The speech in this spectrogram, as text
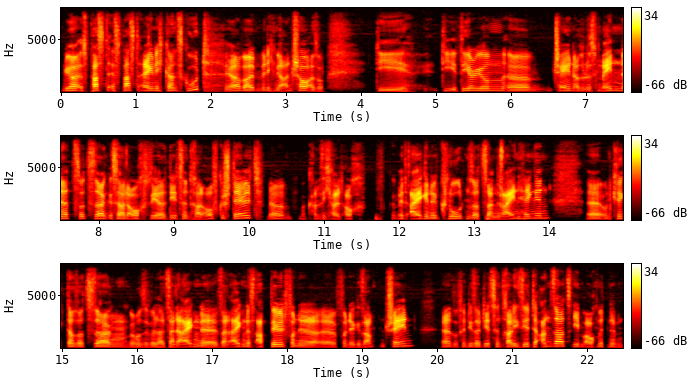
Ja, es passt, es passt eigentlich ganz gut, ja, weil wenn ich mir anschaue, also die, die Ethereum-Chain, äh, also das Mainnet sozusagen, ist halt auch sehr dezentral aufgestellt. Ja, man kann sich halt auch mit eigenen Knoten sozusagen reinhängen äh, und kriegt dann sozusagen, wenn man so will, halt seine eigene, sein eigenes Abbild von der, äh, von der gesamten Chain. Ja, insofern dieser dezentralisierte Ansatz eben auch mit einem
